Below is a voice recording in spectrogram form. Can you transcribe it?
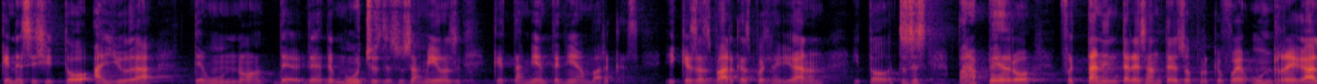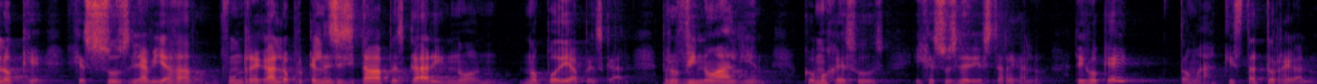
que necesitó ayuda de uno, de, muchos de sus amigos que también tenían barcas y que esas barcas pues le ayudaron y todo. Entonces, para Pedro fue tan interesante eso porque fue un regalo que Jesús le había dado. Fue un regalo porque él necesitaba pescar y no, no podía pescar. Pero vino alguien como Jesús y Jesús le dio este regalo. Dijo, ok, toma, aquí está tu regalo.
